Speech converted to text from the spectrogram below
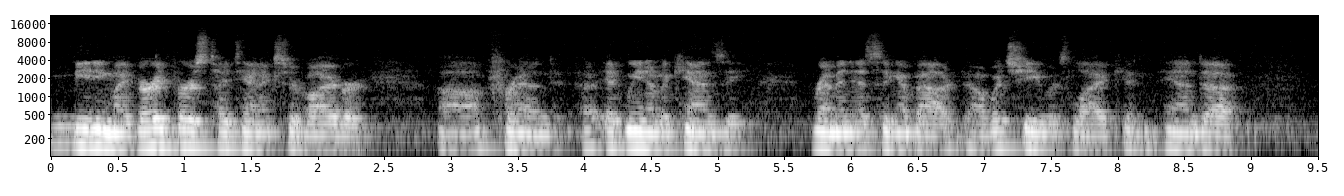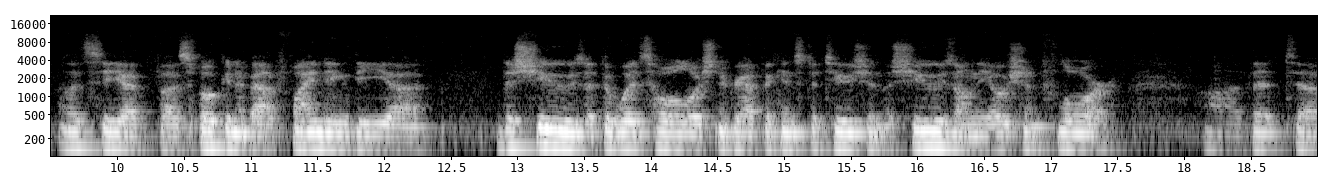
meeting my very first Titanic survivor friend, Edwina Mackenzie, reminiscing about what she was like. And, and let's see, I've spoken about finding the the shoes at the Woods Hole Oceanographic Institution, the shoes on the ocean floor uh, that, uh,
